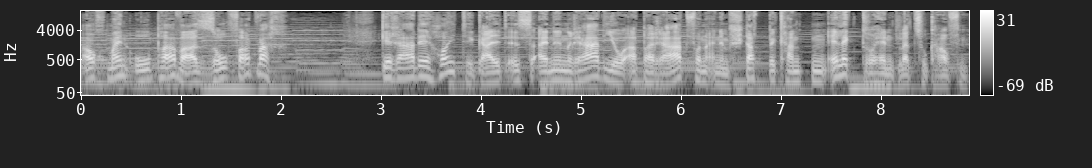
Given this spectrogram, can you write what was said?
auch mein Opa war sofort wach. Gerade heute galt es, einen Radioapparat von einem stadtbekannten Elektrohändler zu kaufen.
